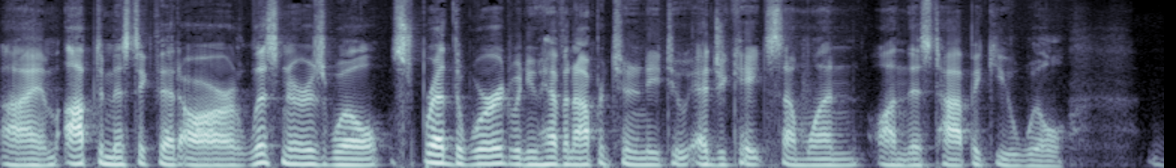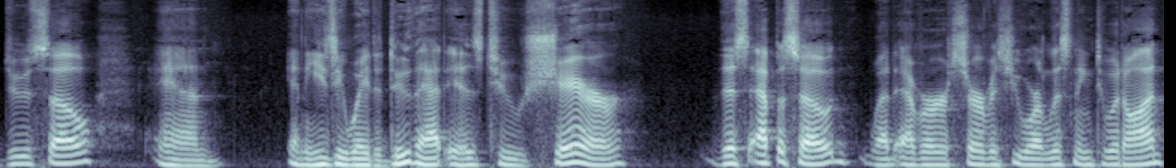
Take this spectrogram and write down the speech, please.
I'm optimistic that our listeners will spread the word. When you have an opportunity to educate someone on this topic you will do so. And an easy way to do that is to share this episode whatever service you are listening to it on.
